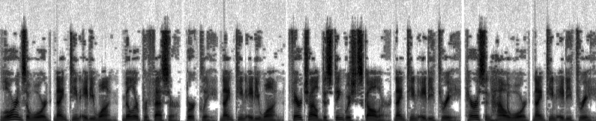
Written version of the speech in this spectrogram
Lawrence Award 1981 Miller Professor Berkeley 1981 Fairchild Distinguished Scholar 1983 Harrison Howe Award 1983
